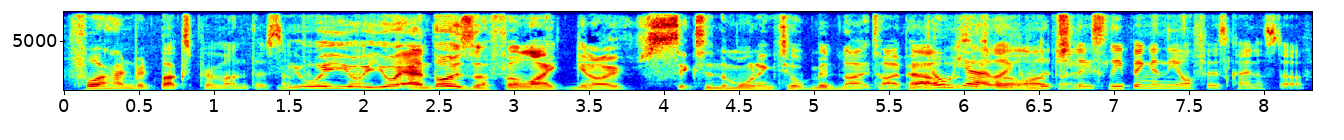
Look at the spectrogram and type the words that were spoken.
four hundred bucks per month or something. You, like you, that. you, and those are for like you know six in the morning till midnight type hours. Oh yeah, well, like literally they? sleeping in the office kind of stuff.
